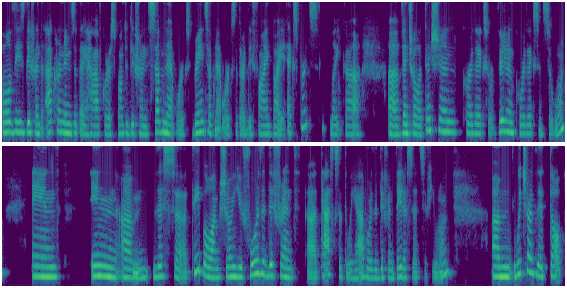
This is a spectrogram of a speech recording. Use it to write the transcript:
all these different acronyms that I have correspond to different subnetworks, brain subnetworks that are defined by experts like uh, uh, ventral attention cortex or vision cortex and so on. And in um, this uh, table, I'm showing you for the different uh, tasks that we have or the different data sets, if you want, um, which are the top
